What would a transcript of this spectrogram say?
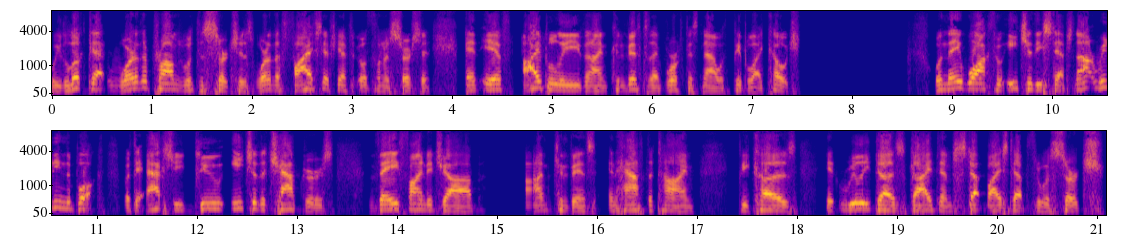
We looked at what are the problems with the searches, what are the five steps you have to go through on a search, and if I believe, and I'm convinced because I've worked this now with people I coach, when they walk through each of these steps, not reading the book, but they actually do each of the chapters, they find a job, I'm convinced, in half the time because it really does guide them step by step through a search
